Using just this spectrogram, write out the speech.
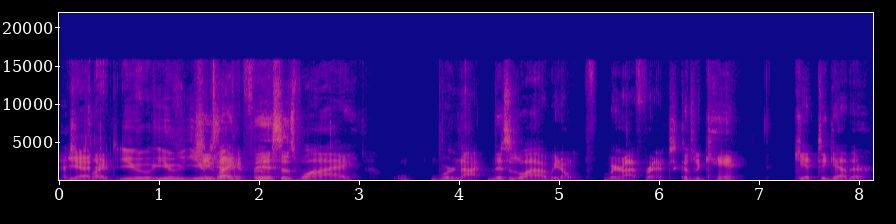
And yeah, she's like, dude, you you you. she's like, it for- this is why we're not. This is why we don't. We're not friends because we can't get together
